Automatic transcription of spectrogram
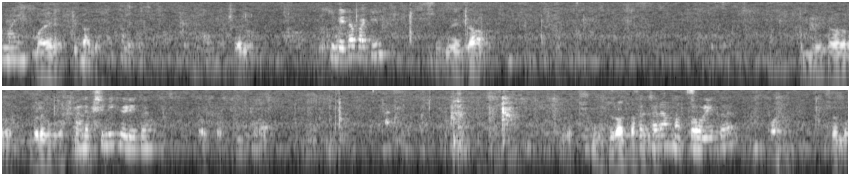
शिकागो चलो. सुमेधा पाटील? सुमेधा बरें लक्ष्मी खेडेकर. लक्ष्मी रावता सखाराम कवळेकर. चलो.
